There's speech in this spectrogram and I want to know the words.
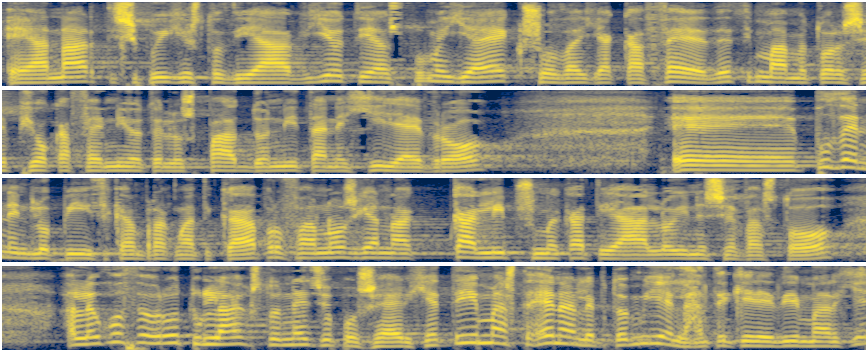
ε, ανάρτηση που είχε στο Διάβγη ότι ας πούμε για έξοδα, για καφέ, δεν θυμάμαι τώρα σε ποιο καφενείο τέλος πάντων ήταν χίλια ευρώ ε, που δεν υλοποιήθηκαν πραγματικά. Προφανώς για να καλύψουμε κάτι άλλο είναι σεβαστό. Αλλά εγώ θεωρώ τουλάχιστον έτσι όπως έρχεται, είμαστε ένα λεπτό, μην γελάτε κύριε Δήμαρχε,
